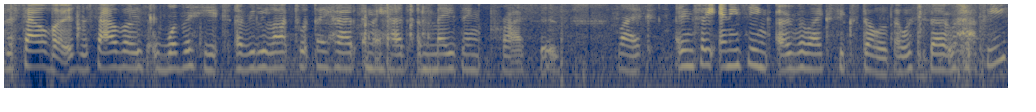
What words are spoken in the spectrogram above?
the salvos. The salvos was a hit. I really liked what they had and they had amazing prices like I didn't see anything over like six dollars. I was so happy.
